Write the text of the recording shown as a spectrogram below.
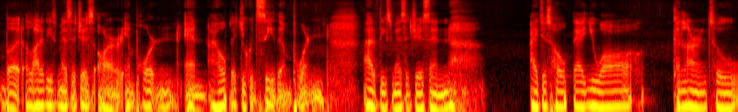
but a lot of these messages are important and I hope that you could see the important out of these messages and I just hope that you all can learn to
